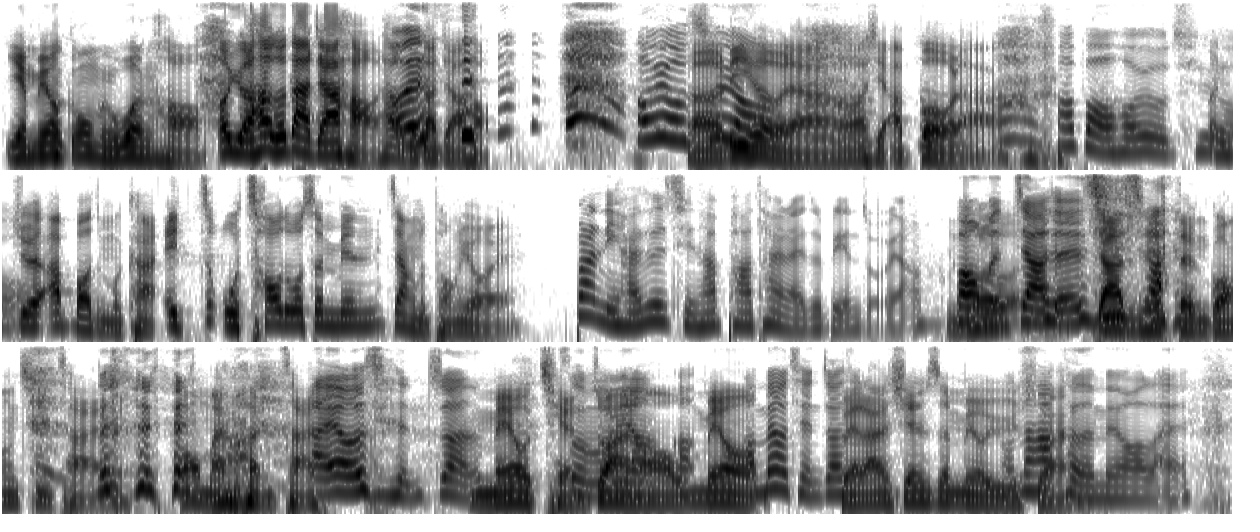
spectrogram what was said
也没有跟我们问好。哦，有他说大家好，他有说大家好。好有趣呃，哦，啦，我要写阿宝啦。阿宝好有趣哦哦。你觉得阿宝怎么看？哎、这我超多身边这样的朋友、哎，不然你还是请他 part time 来这边怎么样？你帮我们说架些架这些，灯光器材，帮我买晚餐，还有钱赚。没有钱赚哦，啊没有哦，。没有钱赚，北兰先生没有预算，他可能没有来，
